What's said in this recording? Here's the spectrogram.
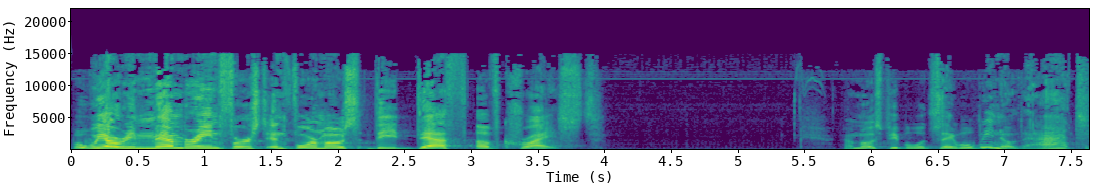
But we are remembering first and foremost the death of Christ. Now, most people would say, well, we know that.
